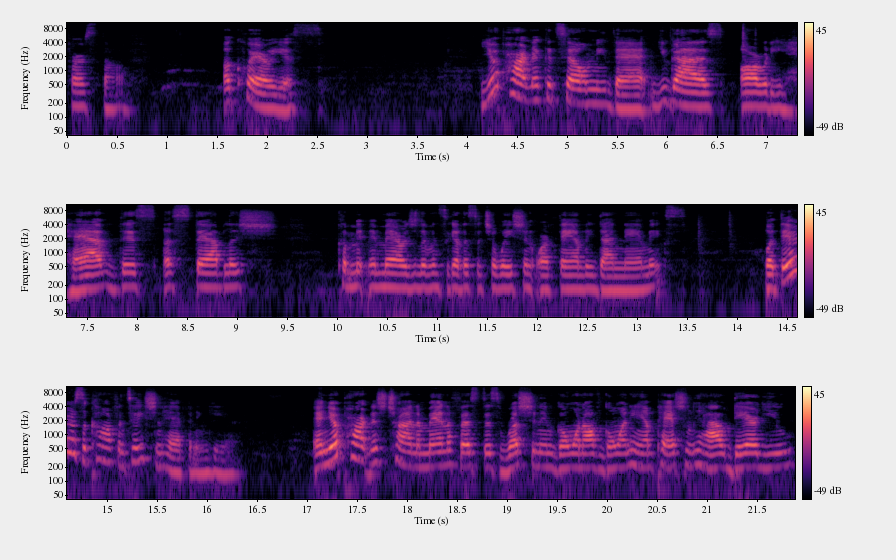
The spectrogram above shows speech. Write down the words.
first off, Aquarius. Your partner could tell me that you guys already have this established commitment, marriage, living together situation, or family dynamics. But there is a confrontation happening here. And your partner's trying to manifest this rushing and going off, going ham passionately. How dare you,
